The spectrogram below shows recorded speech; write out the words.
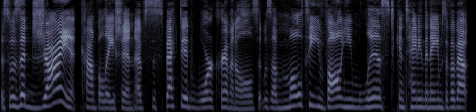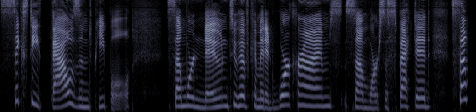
This was a giant compilation of suspected war criminals. It was a multi volume list containing the names of about 60,000 people. Some were known to have committed war crimes, some were suspected, some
